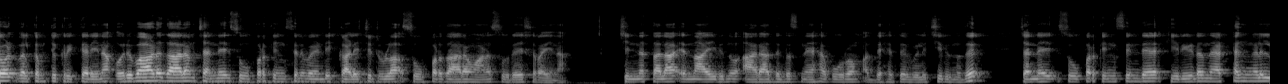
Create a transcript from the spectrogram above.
all welcome to cricket ക്രിക്കറീന ഒരുപാട് കാലം ചെന്നൈ സൂപ്പർ കിങ്സിന് വേണ്ടി കളിച്ചിട്ടുള്ള സൂപ്പർ താരമാണ് സുരേഷ് റൈന. ചിന്നത്തല എന്നായിരുന്നു ആരാധകർ സ്നേഹപൂർവം അദ്ദേഹത്തെ വിളിച്ചിരുന്നത്. ചെന്നൈ സൂപ്പർ കിങ്സിന്റെ കിരീട നേട്ടങ്ങളിൽ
